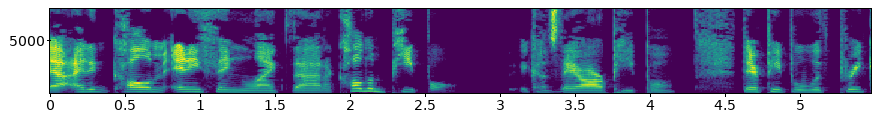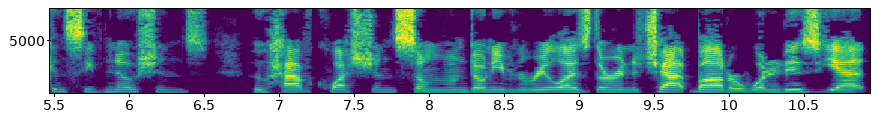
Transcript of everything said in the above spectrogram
I didn't call them anything like that. I called them people because they are people. They're people with preconceived notions who have questions. Some of them don't even realize they're in a chat bot or what it is yet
